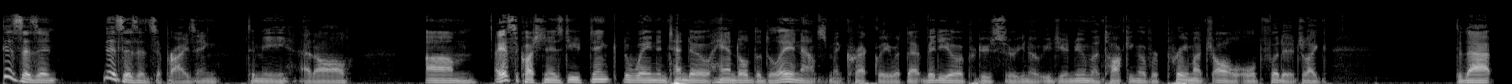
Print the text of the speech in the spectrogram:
this isn't this isn't surprising to me at all. Um, I guess the question is, do you think the way Nintendo handled the delay announcement correctly with that video of producer, you know, Eiji talking over pretty much all old footage? Like, did that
